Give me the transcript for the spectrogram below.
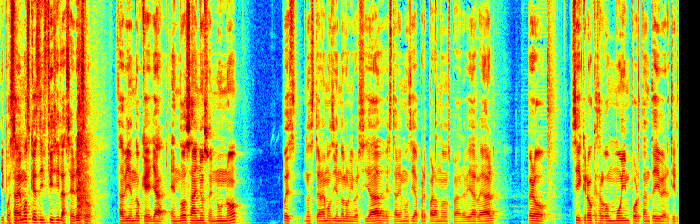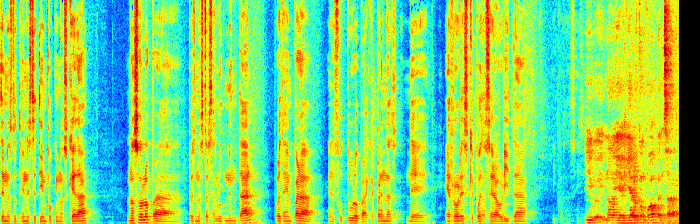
Y pues sabemos que es difícil hacer eso, sabiendo que ya en dos años o en uno, pues nos estaremos yendo a la universidad, estaremos ya preparándonos para la vida real, pero sí creo que es algo muy importante divertirte en, esto, en este tiempo que nos queda, no solo para pues nuestra salud mental, pero también para el futuro, para que aprendas de errores que puedes hacer ahorita. Sí, güey, no, y, y algo que me puedo pensar,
